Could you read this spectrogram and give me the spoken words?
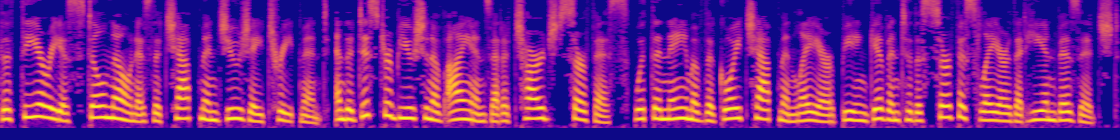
the theory is still known as the Chapman-Jouguet treatment and the distribution of ions at a charged surface with the name of the Gouy-Chapman layer being given to the surface layer that he envisaged.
